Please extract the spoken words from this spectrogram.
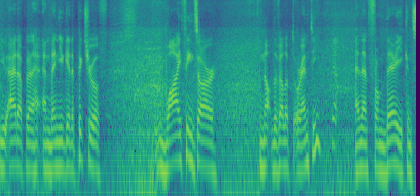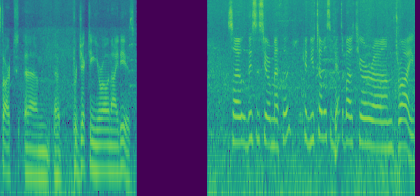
you add up and, and then you get a picture of why things are not developed or empty. Yeah. And then from there you can start um, uh, projecting your own ideas. So this is your method. Can you tell us a bit Yeah. about your um, drive?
